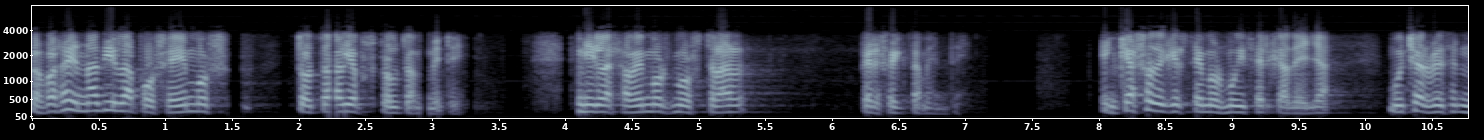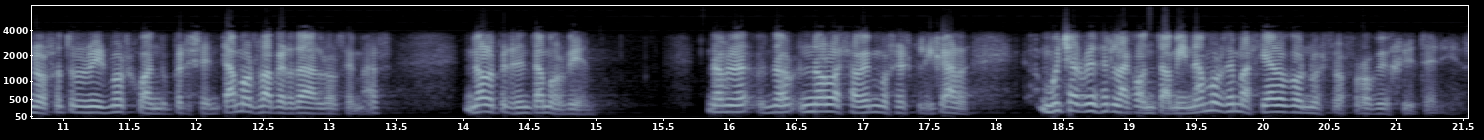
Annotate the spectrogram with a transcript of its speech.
Lo que pasa es que nadie la poseemos total y absolutamente ni la sabemos mostrar perfectamente. En caso de que estemos muy cerca de ella, muchas veces nosotros mismos cuando presentamos la verdad a los demás, no la presentamos bien, no, la sabemos explicar. Muchas veces la contaminamos demasiado con nuestros propios criterios.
